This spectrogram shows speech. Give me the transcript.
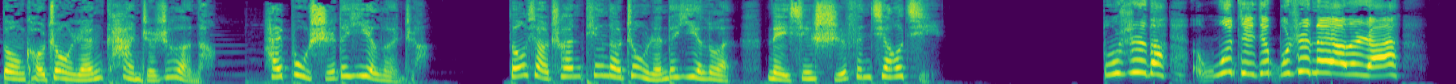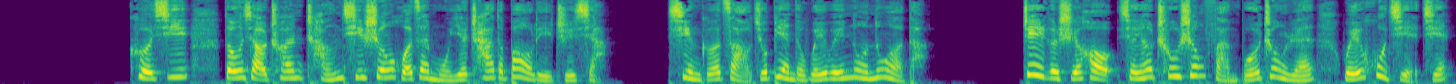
洞口众人看着热闹，还不时的议论着。董小川听到众人的议论，内心十分焦急。不是的，我姐姐不是那样的人。可惜董小川长期生活在母夜叉的暴力之下，性格早就变得唯唯诺诺的。这个时候，想要出声反驳众人维护姐姐，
